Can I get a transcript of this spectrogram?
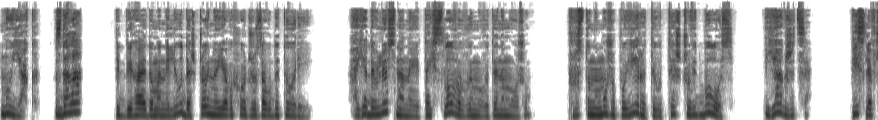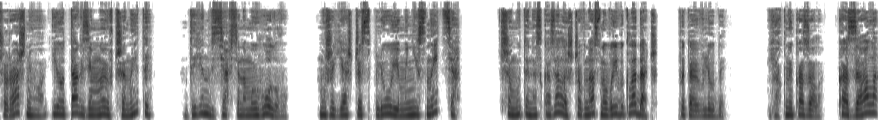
Ну як, здала? Підбігає до мене Люда, щойно я виходжу з аудиторії. А я дивлюсь на неї та й слова вимовити не можу. Просто не можу повірити у те, що відбулось. Як же це? Після вчорашнього і отак зі мною вчинити? Де він взявся на мою голову? Може, я ще сплю і мені сниться? Чому ти не сказала, що в нас новий викладач? питаю в люди. Як не казала? Казала?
